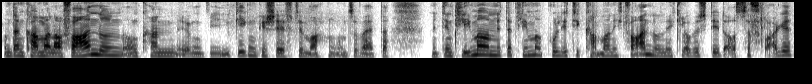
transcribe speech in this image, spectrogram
und dann kann man auch verhandeln und kann irgendwie Gegengeschäfte machen und so weiter. Mit dem Klima und mit der Klimapolitik kann man nicht verhandeln. Ich glaube, es steht außer Frage,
